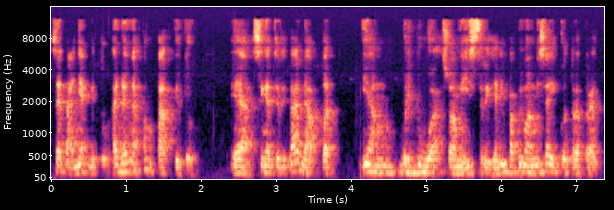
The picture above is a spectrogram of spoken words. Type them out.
Saya tanya gitu, ada nggak tempat gitu? Ya, singkat cerita dapat yang berdua suami istri. Jadi papi mami saya ikut retret.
